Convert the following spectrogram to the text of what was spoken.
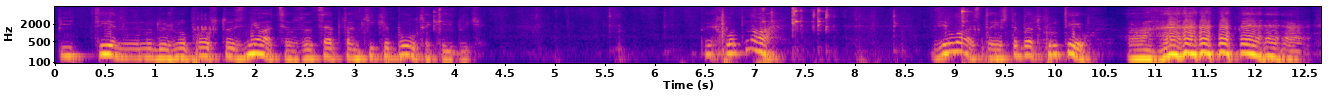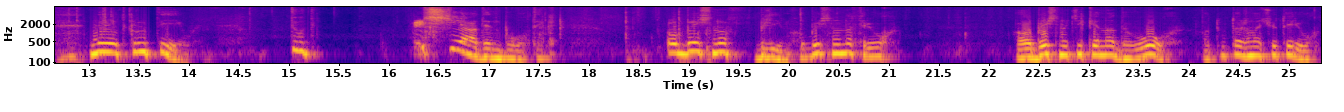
піти, ну воно должно просто знятися. В зацеп там тільки болтики йдуть. Вихлопна. Вілазь, та я ж тебе відкрутив. Ага, не відкрутив. Тут ще один болтик. Обично, блін, обично на трьох. А обично тільки на двох. А тут аж на чотирьох.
